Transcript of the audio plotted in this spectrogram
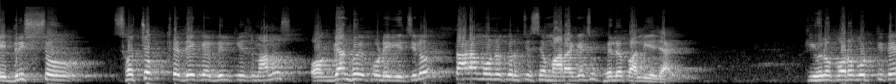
এই দৃশ্য সচক্ষে দেখে বিলকিস মানুষ অজ্ঞান হয়ে পড়ে গিয়েছিল। তারা মনে করেছে সে মারা গেছে, ফেলে পালিয়ে যায়। কি হলো পরবর্তীতে?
